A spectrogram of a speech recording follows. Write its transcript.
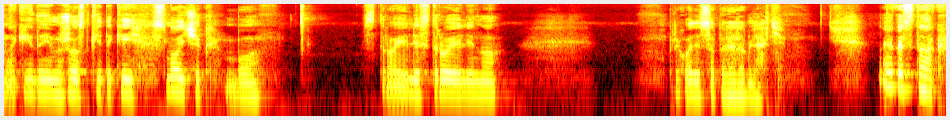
Накидаємо жорсткий такий слойчик, бо строїлі, строїлі, но приходиться переробляти. Ну, якось так.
